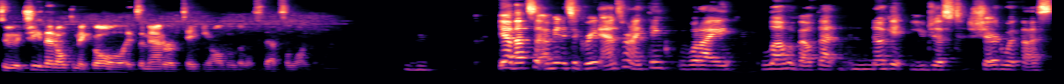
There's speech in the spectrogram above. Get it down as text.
to achieve that ultimate goal, it's a matter of taking all the little steps along the way. Mm-hmm. Yeah, that's. I mean, it's a great answer, and I think what I love about that nugget you just shared with us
